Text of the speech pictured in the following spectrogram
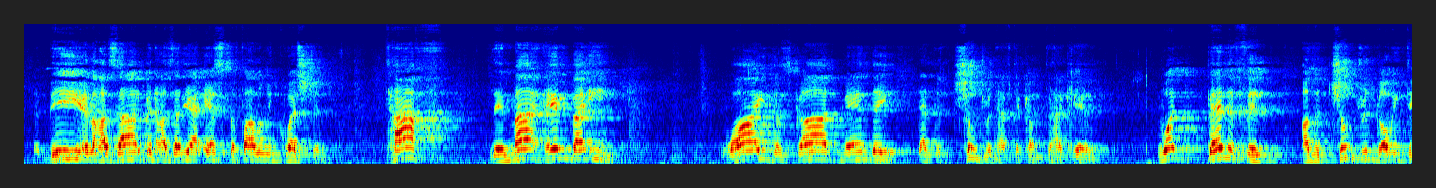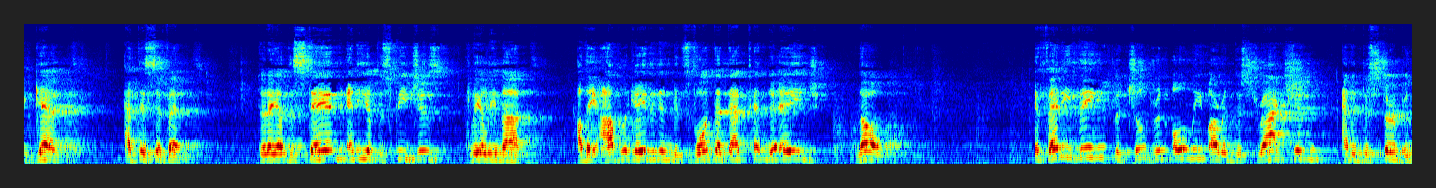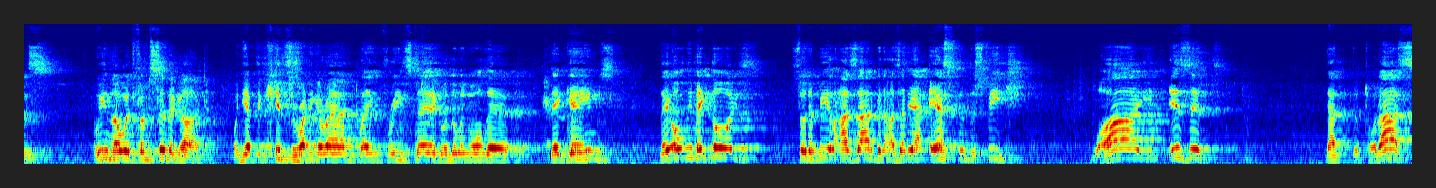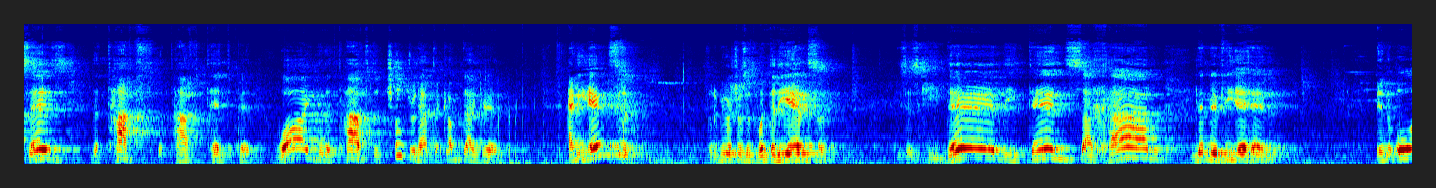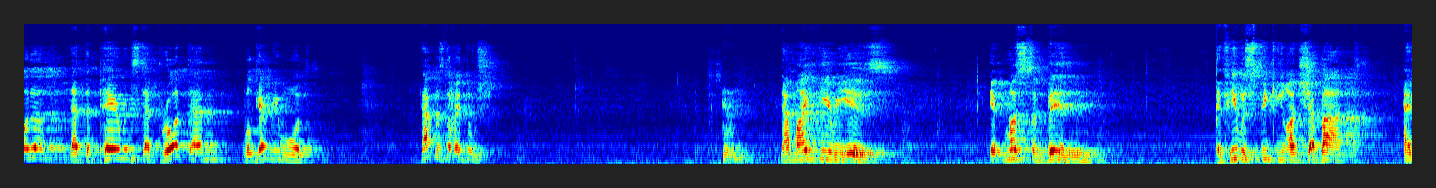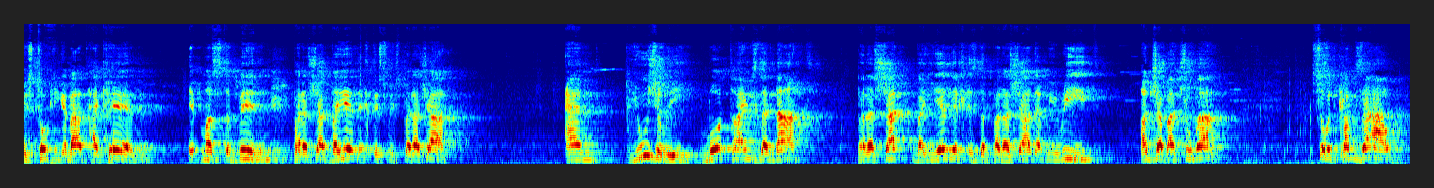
Bi Elazar ben Azariah asked the following question. Taf lema hem ba'im. Why does God mandate that the children have to come to Hakel? What benefit are the children going to get at this event? Do they understand any of the speeches? Clearly not. Are they obligated in mitzvot at that tender age? No. If anything, the children only are a distraction and a disturbance. We know it from synagogue. When you have the kids running around playing freeze tag or doing all their, their games, they only make noise. So the Bil Azar bin Azariah asked in the speech, why is it that the Torah says the taf, the taf tet? Why do the taf, the children have to come to Akel? And he answered. So Rabbi says, what did he answer? He says, Kideh liten sachar In order that the parents that brought them will get reward. That was the Hadush. now, my theory is it must have been, if he was speaking on Shabbat and he's talking about Hakel, it must have been Parashat Vayelech, this week's Parashat. And usually, more times than not, Parashat Vayelech is the parasha that we read on Shabbat Shuvah. So it comes out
